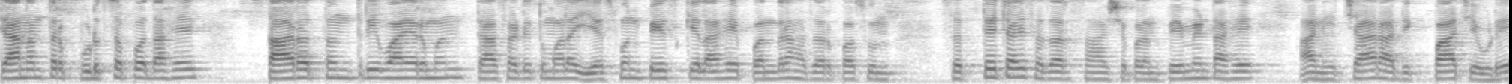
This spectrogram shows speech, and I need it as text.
त्यानंतर पुढचं पद आहे तारतंत्री वायरमन. त्यासाठी तुम्हाला एस वन पे स्केल आहे. पंधरा हजारपासून सत्तेचाळीस हजार सहाशेपर्यंत पेमेंट आहे. आणि चार अधिक पाच एवढे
